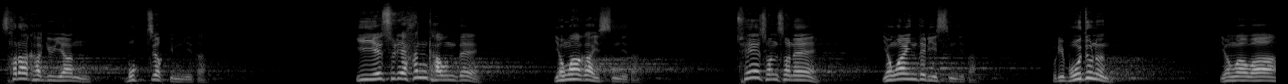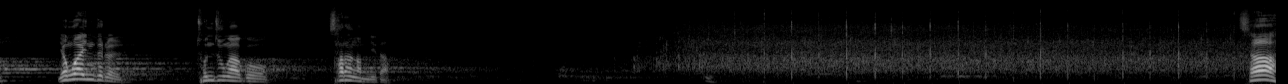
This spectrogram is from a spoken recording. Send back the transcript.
살아가기 위한 목적입니다. 이 예술의 한 가운데 영화가 있습니다. 최전선의 영화인들이 있습니다. 우리 모두는 영화와 영화인들을 존중하고 사랑합니다. 자,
